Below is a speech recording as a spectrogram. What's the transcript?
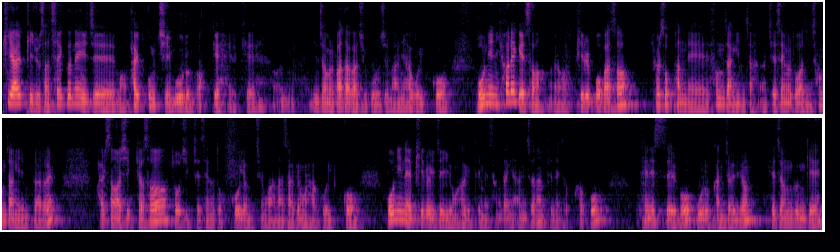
PRP 주사 최근에 이제 뭐 팔꿈치, 무릎, 어깨 이렇게 어, 인정을 받아가지고 이제 많이 하고 있고 본인 혈액에서 어, 피를 뽑아서 혈소판 내에 성장인자, 어, 재생을 도와준 성장인자를 활성화시켜서 조직 재생을 돕고 염증 완화 작용을 하고 있고 본인의 피를 이제 이용하기 때문에 상당히 안전한 편에 속하고 테니스 엘보, 무릎 관절염, 회전근개,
